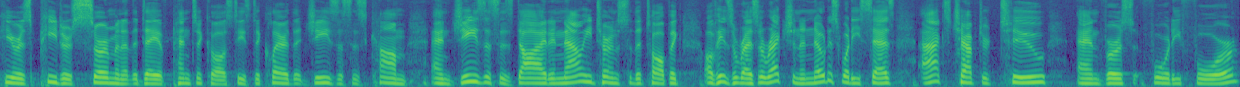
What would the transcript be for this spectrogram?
Here is Peter's sermon at the day of Pentecost. He's declared that Jesus has come and Jesus has died, and now he turns to the topic of his resurrection. And notice what he says, Acts chapter 2 and verse 44,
